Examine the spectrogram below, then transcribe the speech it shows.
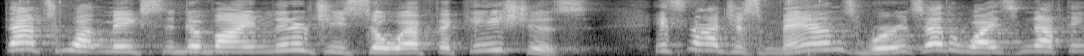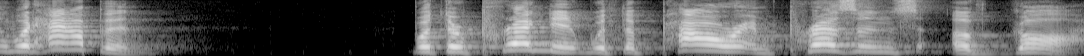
That's what makes the divine liturgy so efficacious. It's not just man's words, otherwise, nothing would happen. But they're pregnant with the power and presence of God.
